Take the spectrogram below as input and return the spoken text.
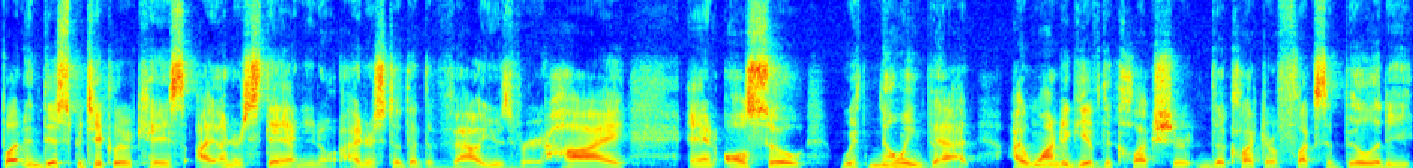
But in this particular case, I understand, you know, I understood that the value is very high. And also with knowing that, I wanted to give the collector, the collector flexibility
